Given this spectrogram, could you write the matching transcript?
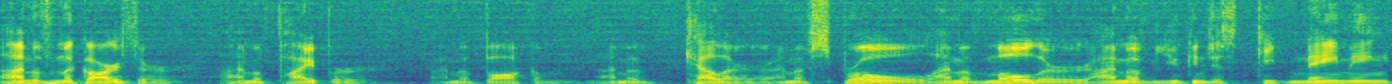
I'm of MacArthur. I'm of Piper. I'm of Baucham. I'm of Keller. I'm of Sproul. I'm of Mohler. I'm of, you can just keep naming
